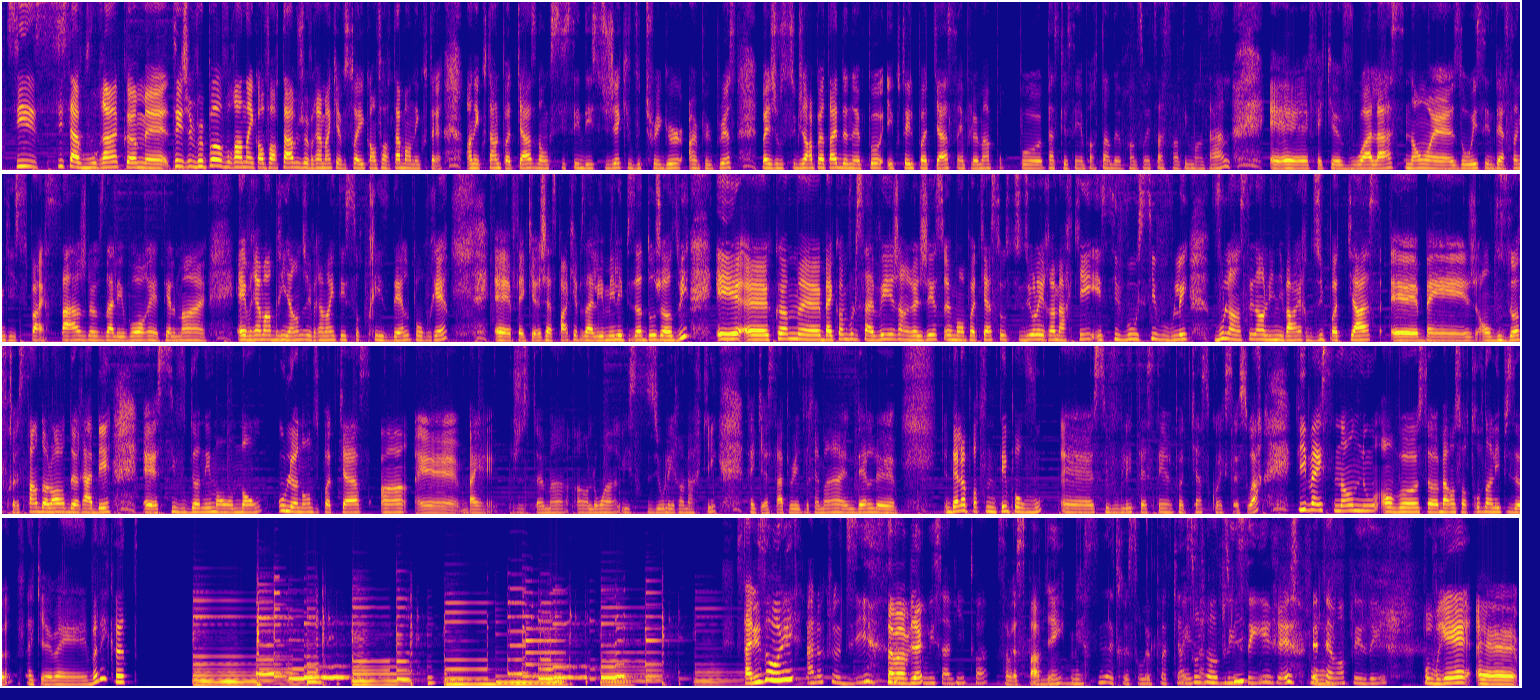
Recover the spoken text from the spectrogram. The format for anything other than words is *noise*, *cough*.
si, si ça vous rend comme. Euh, tu sais, je veux pas vous rendre inconfortable, je veux vraiment que vous soyez confortable en écoutant, en écoutant le podcast. Donc, si c'est des sujets qui vous trigger un peu plus, ben, je vous suggère peut-être de ne pas écouter le podcast simplement pour parce que c'est important de prendre soin de sa santé mentale. Euh, fait que voilà. Sinon, euh, Zoé, c'est une personne qui est super sage. Là, vous allez voir, elle est tellement, elle est vraiment brillante. J'ai vraiment été surprise d'elle pour vrai. Euh, fait que j'espère que vous allez aimer l'épisode d'aujourd'hui. Et comme, ben, comme vous le savez, j'enregistre mon podcast au studio Les Remarqués. Et si vous aussi vous voulez vous lancer dans l'univers du podcast, ben, on vous offre 100 dollars de rabais si vous donnez mon nom ou le nom du podcast en, euh, ben, justement, en loin les studios, les remarquer. Fait que ça peut être vraiment une belle, euh, une belle opportunité pour vous euh, si vous voulez tester un podcast ou quoi que ce soit. Puis, ben, sinon, nous, on va, ça, ben, on se retrouve dans l'épisode. Fait que, ben, bonne écoute! Salut Zoé! Allô Claudie! Ça va bien? oui, ça vient, toi? Ça va super bien. Merci d'être sur le podcast aujourd'hui. Ça fait plaisir. *laughs* Ça fait tellement plaisir. Pour vrai, euh,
